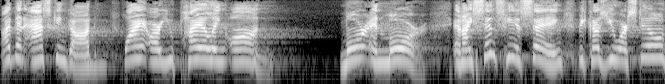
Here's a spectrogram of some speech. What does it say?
I've been asking God, why are you piling on more and more? And I sense he is saying, because you are still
